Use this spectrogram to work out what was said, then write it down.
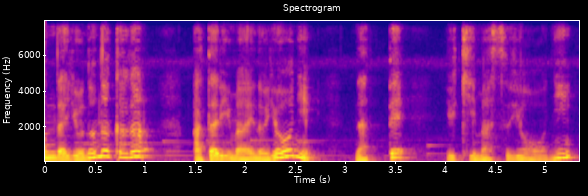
んな世の中が当たり前のようになっていきますように。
